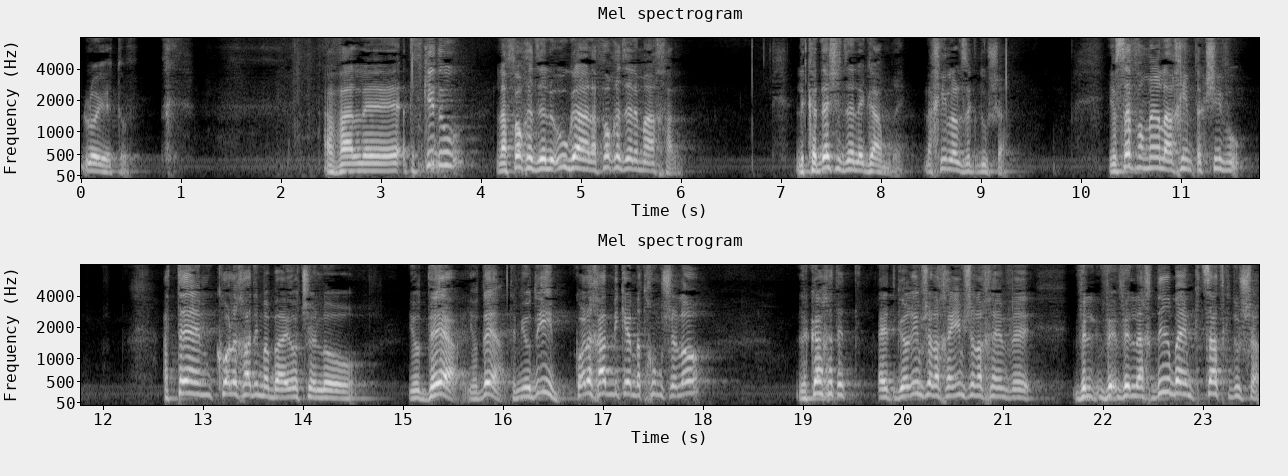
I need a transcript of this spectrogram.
לא יהיה טוב. אבל uh, התפקיד הוא להפוך את זה לעוגה, להפוך את זה למאכל. לקדש את זה לגמרי, להכיל על זה קדושה. יוסף אומר לאחים, תקשיבו, אתם, כל אחד עם הבעיות שלו, יודע, יודע, אתם יודעים, כל אחד מכם בתחום שלו, לקחת את האתגרים של החיים שלכם ו- ו- ו- ולהחדיר בהם קצת קדושה.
